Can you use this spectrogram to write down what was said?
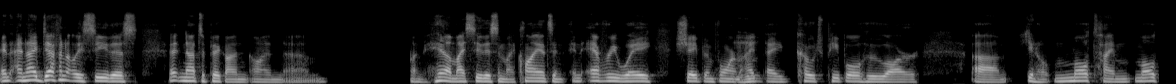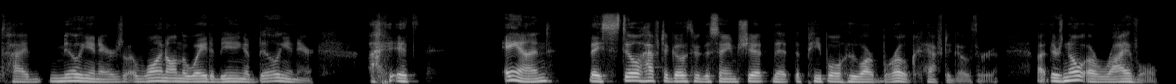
And and i definitely see this not to pick on on um, on him i see this in my clients in, in every way shape and form. Mm-hmm. I, I coach people who are um, you know multi multi millionaires one on the way to being a billionaire. It's and they still have to go through the same shit that the people who are broke have to go through. Uh, there's no arrival.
